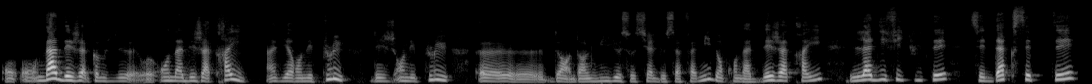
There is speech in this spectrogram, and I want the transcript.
on, on, a déjà, comme je dis, on a déjà trahi. Hein, dire, on n'est plus, on n'est plus euh, dans, dans, le milieu social de sa famille, donc on a déjà trahi. La difficulté, c'est d'accepter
